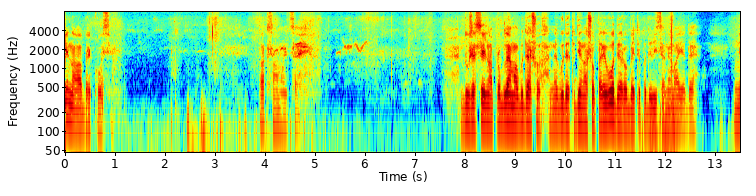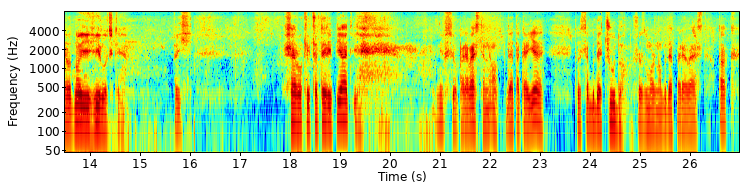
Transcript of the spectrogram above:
і на абрикосі. Так само і цей. Дуже сильна проблема буде, що не буде тоді на що переводи робити. Подивіться, немає де ні одної гілочки. Та ще років 4-5 і, і все, перевезти не от де таке є, то це буде чудо, що можна буде перевезти. Так,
